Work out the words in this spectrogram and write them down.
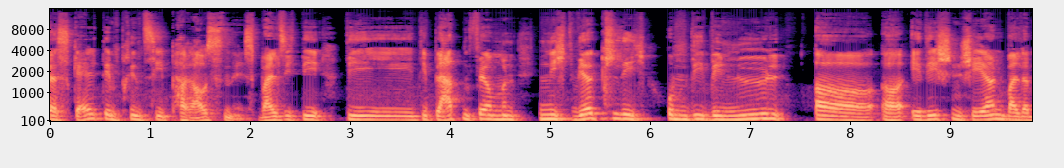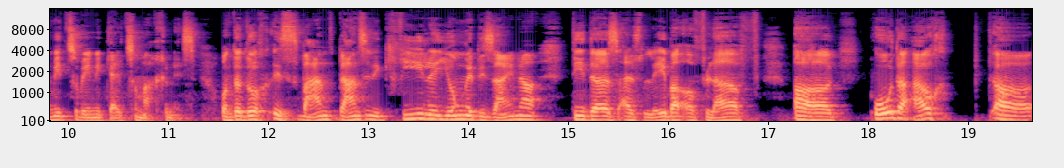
das Geld im Prinzip heraus ist, weil sich die, die, die Plattenfirmen nicht wirklich um die Vinyl äh, äh, Edition scheren, weil damit zu wenig Geld zu machen ist. Und dadurch ist wahnsinnig viele junge Designer, die das als Labor of Love äh, oder auch äh,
